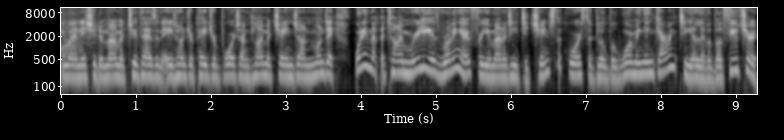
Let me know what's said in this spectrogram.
UN issued a mammoth 2,800 page report on climate change on Monday, warning that the time really is running out for humanity to change the course of global warming and guarantee a livable future.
